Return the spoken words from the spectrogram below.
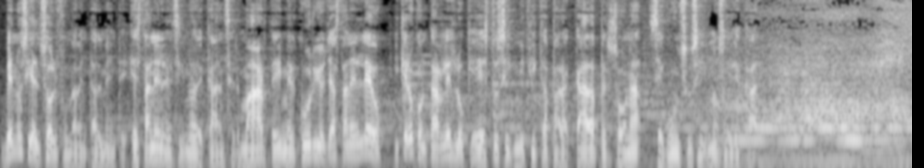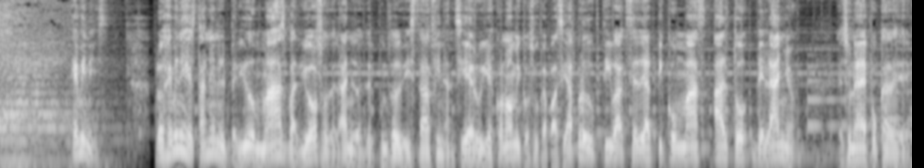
Venus y el Sol fundamentalmente están en el signo de cáncer, Marte y Mercurio ya están en Leo y quiero contarles lo que esto significa para cada persona según su signo zodiacal. Géminis. Los Géminis están en el periodo más valioso del año desde el punto de vista financiero y económico. Su capacidad productiva accede al pico más alto del año. Es una época de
